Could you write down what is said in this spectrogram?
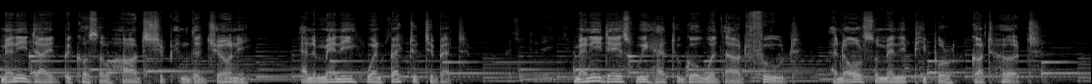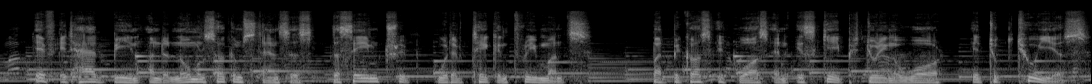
Many died because of hardship in the journey, and many went back to Tibet. Many days we had to go without food, and also many people got hurt. If it had been under normal circumstances, the same trip would have taken three months. But because it was an escape during a war, it took two years.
